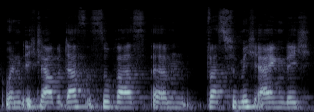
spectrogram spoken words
Und ich glaube, das ist sowas, ähm, was für mich eigentlich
